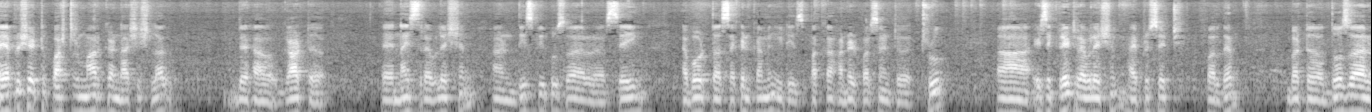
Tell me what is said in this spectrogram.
I appreciate pastor Mark and Ashish Lal they have got a nice revolution and these peoples are saying about the second coming it is పక్కా hundred percent true it's a great revolution I appreciate for them but those are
